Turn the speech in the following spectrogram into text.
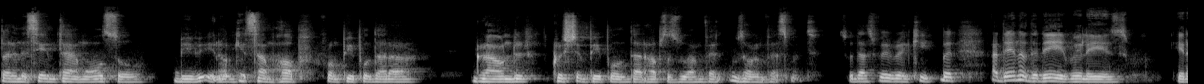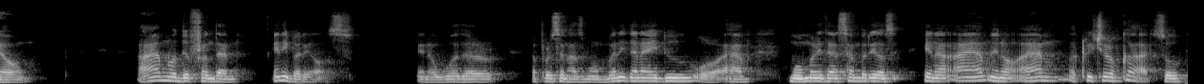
but at the same time also be you know get some help from people that are grounded Christian people that helps us with our, with our investment. So that's very very key. But at the end of the day, it really is you know I am no different than anybody else. You know whether a person has more money than I do or I have more money than somebody else. You know I am you know I am a creature of God. So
